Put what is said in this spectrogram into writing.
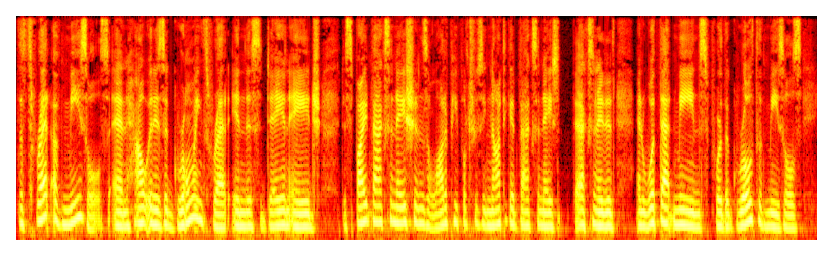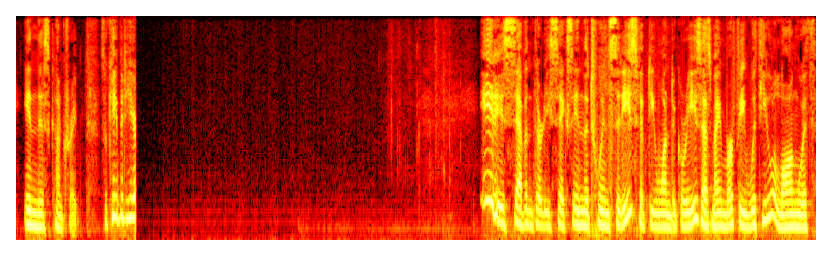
the threat of measles and how it is a growing threat in this day and age. Despite vaccinations, a lot of people choosing not to get vaccinated and what that means for the growth of measles in this country. So keep it here. It is 736 in the Twin Cities, 51 degrees. Esme Murphy with you, along with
